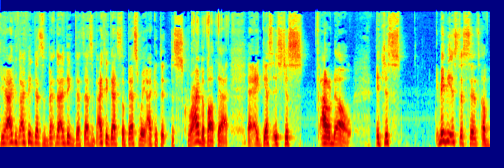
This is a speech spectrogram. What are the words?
Yeah, I, I think that's I think that's that's I think that's the best way I could de- describe about that. I guess it's just I don't know. It just maybe it's the sense of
